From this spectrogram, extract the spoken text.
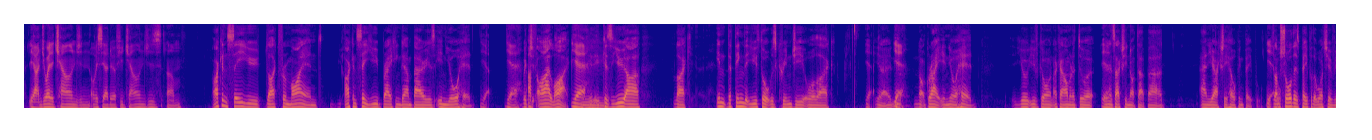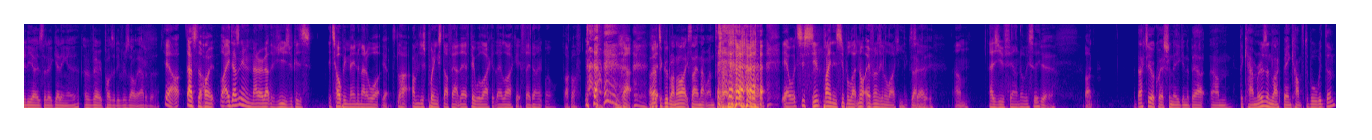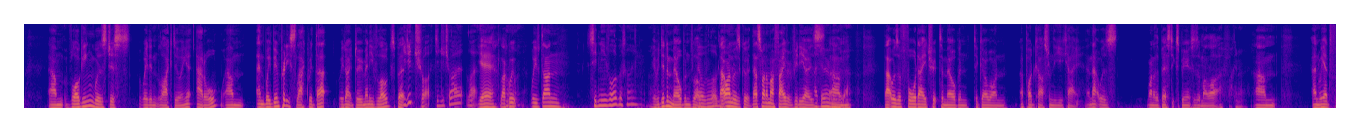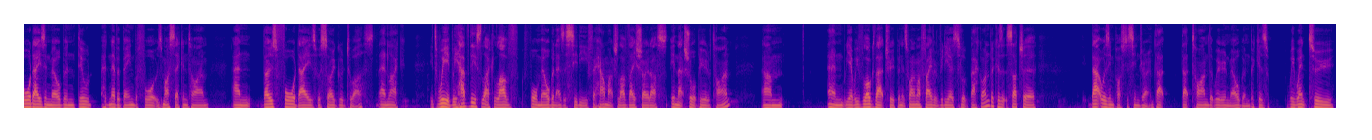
yeah, I enjoy the challenge, and obviously, I do a few challenges. Um, I can see you like from my end. I can see you breaking down barriers in your head, yeah, Yeah. which I f- I like. yeah, Mm. because you are like in the thing that you thought was cringy or like Yeah. you know n- Yeah. not great in your head you you've gone okay I'm going to do it and it's actually not that bad and you're actually helping people. Yeah, I'm sure there's people that watch your videos that are getting a, a very positive result out of it yeah. That's the hope. Like, it doesn't even matter about the views because it's helping me no matter what. Yeah. Like I'm just putting stuff out there. If people like it, they like it. If they don't, well, fuck off. yeah, oh, that's a good one I like saying that one too yeah, well, it's just sim- plain and simple. Like, not everyone's gonna like you. So, exactly um, as you've found, obviously. yeah But- back to your question Egan about um, the cameras and like being comfortable with them um, vlogging was just we didn't like doing it at all um, and we've been pretty slack with that we don't do many vlogs but you did try. Did you try it? Like yeah like we we've done Sydney vlog or something? yeah we did a melbourne vlog Melbourne vlog. that yeah. one was good that's one of my favorite videos. I do remember um, that. that was a four day trip to melbourne to go on a podcast from the uk and that was one of the best experiences of my life Fucking hell. Um, and we had four days in Melbourne. Dyl had never been before. It was my second time, and those four days were so good to us. And like, it's weird. We have this like love for Melbourne as a city for how much love they showed us in that short period of time. Um, and yeah, we vlogged that trip, and it's one of my favorite videos to look back on because it's such a that was imposter syndrome that that time that we were in Melbourne because we went to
